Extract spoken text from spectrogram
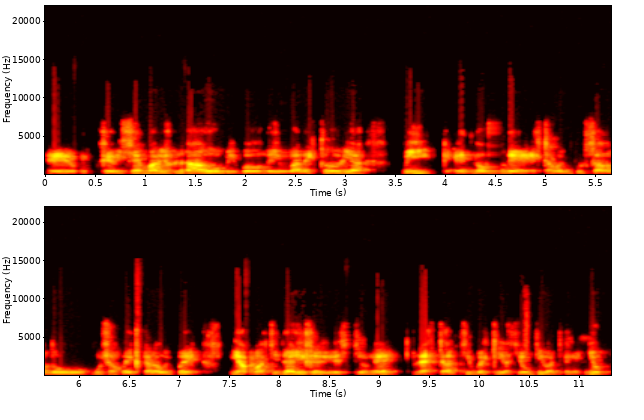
eh, revisé en varios lados, vi por dónde iba la historia, vi en dónde estaba impulsando muchas becas la UIP y a partir de ahí redireccioné la estancia de investigación que iba a tener yo.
